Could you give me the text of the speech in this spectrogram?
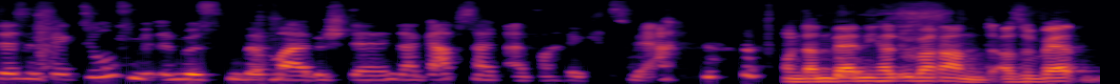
Desinfektionsmittel müssten wir mal bestellen, da gab es halt einfach nichts mehr. Und dann werden die halt überrannt. Also wer,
